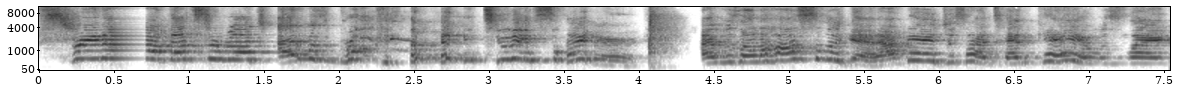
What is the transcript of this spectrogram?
Straight up, that's too much. I was broke two days later. I was on a hustle again. After I just had 10K, it was like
